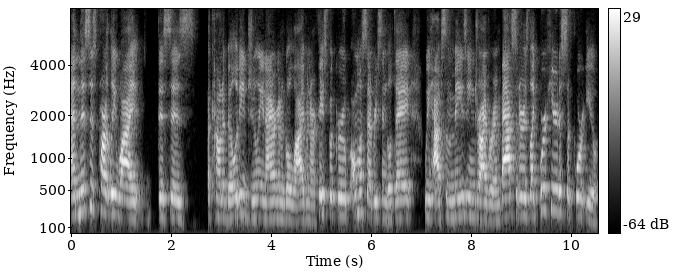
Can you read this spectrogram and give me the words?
And this is partly why this is accountability. Julie and I are going to go live in our Facebook group almost every single day. We have some amazing driver ambassadors. Like, we're here to support you.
